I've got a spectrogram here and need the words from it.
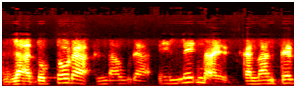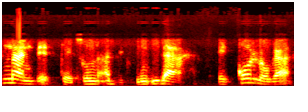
La doctora Laura Elena Escalante Hernández, que es una distinguida ecóloga,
